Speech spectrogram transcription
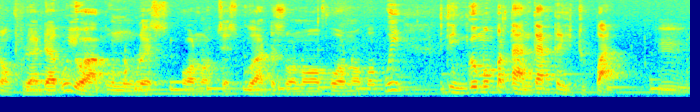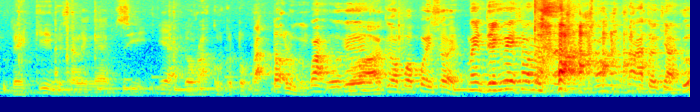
nang berandaku ya aku nulis ono jazz gua terus ono apa ono apa kuwi tinggo mempertahankan kehidupan Hmm. lagi misalnya MC Iya. lho rakur ketoprak tok lho iki Wah, iki- wah iki apa-apa iso ya Mendring wis wong wong iso adol jago.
